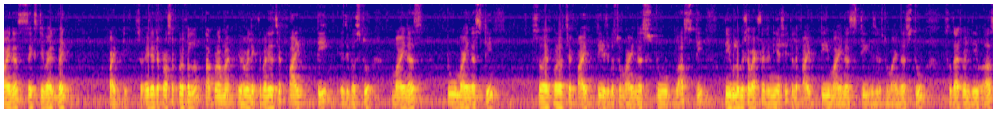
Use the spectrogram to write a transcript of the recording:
minus six divide by five T so এটা এটা ক্রস আউট করে ফেললাম। তারপর আমরা এভাবে লিখতে পারি হচ্ছে five T is equals to minus two minus T so এরপরে হচ্ছে five T is equals to minus two plus T টিগুলোকে সব এক সাইডে নিয়ে আসি। তাহলে five T minus T is equals to minus two so that will give us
